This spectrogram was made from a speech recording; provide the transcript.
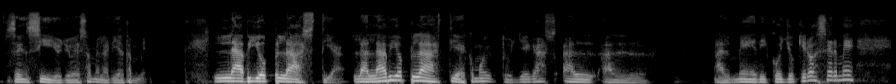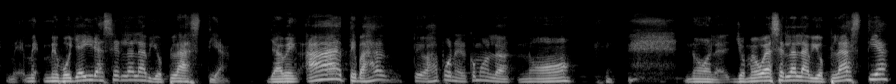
Sencillo, yo esa me la haría también. Labioplastia. La labioplastia es como tú llegas al, médico, yo quiero hacerme, me, voy a ir a hacer la labioplastia. Ya ven, ah, te vas a, te vas a poner como la, no, no, yo me voy a hacer la labioplastia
